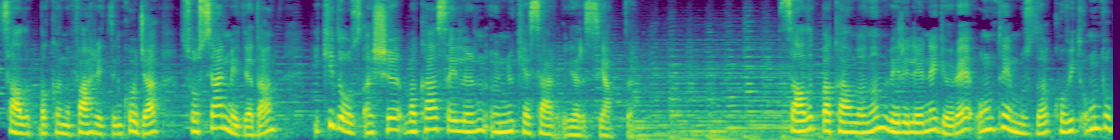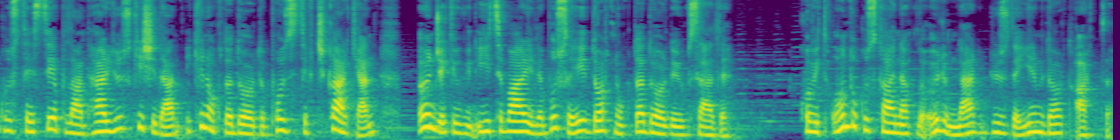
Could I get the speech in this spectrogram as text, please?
Sağlık Bakanı Fahrettin Koca sosyal medyadan iki doz aşı vaka sayılarının önünü keser uyarısı yaptı. Sağlık Bakanlığı'nın verilerine göre 10 Temmuz'da COVID-19 testi yapılan her 100 kişiden 2.4'ü pozitif çıkarken önceki gün itibariyle bu sayı 4.4'e yükseldi. Covid-19 kaynaklı ölümler %24 arttı.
